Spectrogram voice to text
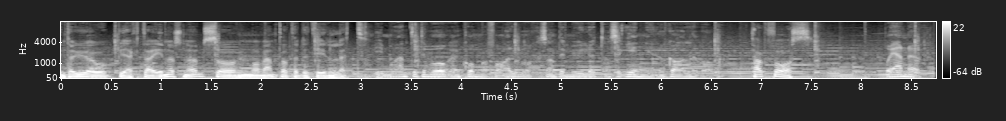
intervjuobjekter innesnødd, så vi må vente til det tiner litt. Vi må vente til våren kommer for alvor, sånn at det er mulig å ta seg inn i lokalene våre. Takk for oss. På gjenhør.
